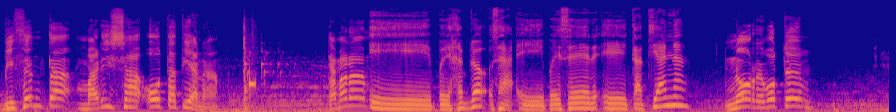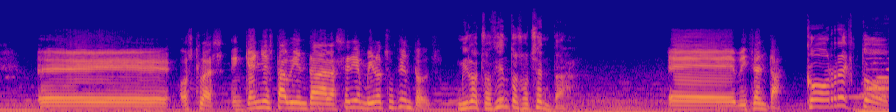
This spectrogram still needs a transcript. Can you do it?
¿Vicenta, Marisa o Tatiana? Tamara, Eh, por ejemplo, o sea, eh, puede ser eh, Tatiana. no rebote. Eh, ostras, ¿en qué año está ambientada la serie? ¿En 1800? 1880. Eh, Vicenta. Correcto,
